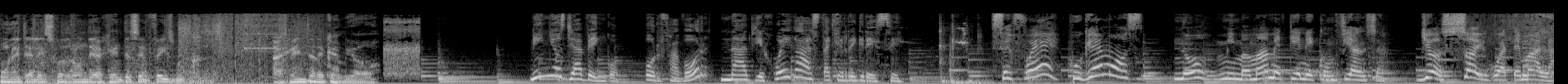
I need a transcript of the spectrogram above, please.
Únete al escuadrón de agentes en Facebook. Agente de cambio. Niños, ya vengo. Por favor, nadie juega hasta que regrese. Se fue, juguemos. No, mi mamá me tiene confianza. Yo soy Guatemala.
